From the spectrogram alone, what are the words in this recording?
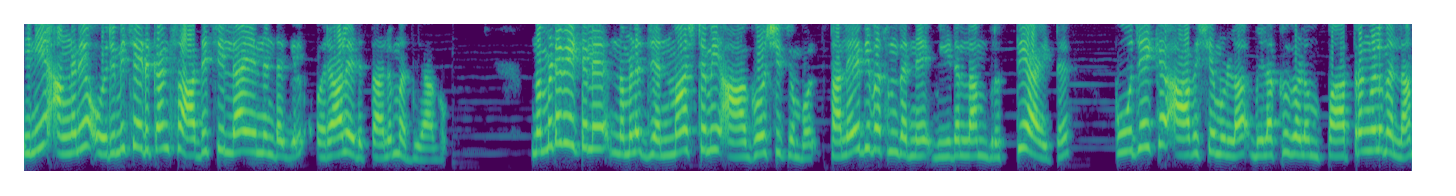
ഇനി അങ്ങനെ ഒരുമിച്ച് എടുക്കാൻ സാധിച്ചില്ല എന്നുണ്ടെങ്കിൽ ഒരാൾ എടുത്താലും മതിയാകും. നമ്മുടെ വീട്ടിൽ നമ്മൾ ജന്മാഷ്ടമി ആഘോഷിക്കുമ്പോൾ തലേ ദിവസം തന്നെ വീടെല്ലാം വൃത്തിയായിട്ട് പൂജയ്ക്ക് ആവശ്യമുള്ള വിളക്കുകളും പാത്രങ്ങളുമെല്ലാം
